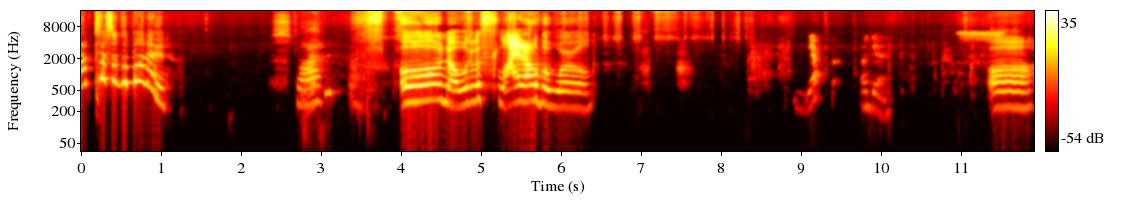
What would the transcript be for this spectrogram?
I'm pressing the button. Slide. Oh no, we're gonna slide out of the world. Yep. Again. Oh,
